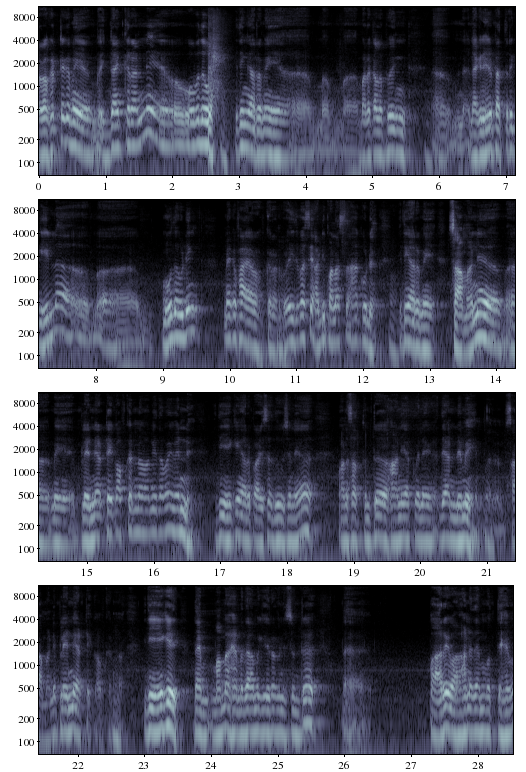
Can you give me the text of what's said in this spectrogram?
රොකට් එක මේ ඉක්නයිට් කරන්නේ ඕවද ඉතින් අර මේ බඩකලපුවෙන් නැගරහ පැත්තර ගිහිල්ලා මුහද උඩින් මේක ෆයර් කරන්න ඊට පස්සේ අඩි පනස්සහක් උඩ. ඉතින් අර මේ සාමාන්‍ය අ, මේ ප්ලෙන්ට එක ඔෆ් කරනවා වගේ තමයි වෙන්න ඉතින් ඒකෙන් අර පරිස දූෂණය වනසත්තුන්ට හානියක් වෙන දෙයක් නෙමේ සාමාන්‍ය ප්ලෙන්න්න අට් එක ඔෆ් කරනවා. ඉතින් ඒක දැන් මම හැමදාම කියර මිනිසුන්ට පාරේ වාහන දැම්මොත් එහෙම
